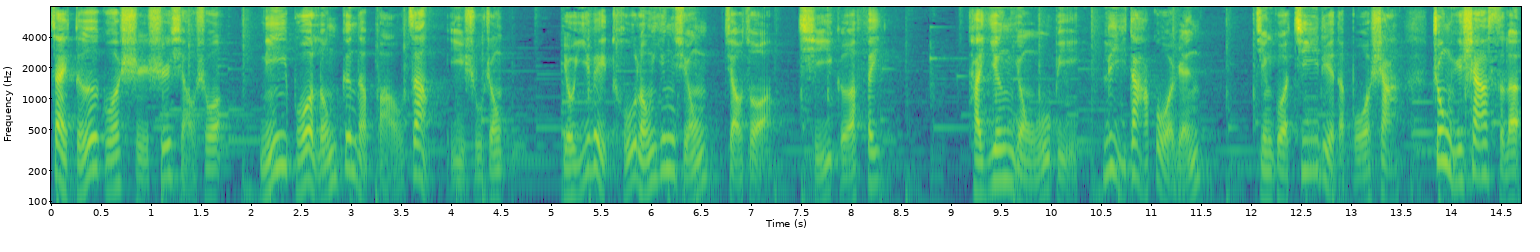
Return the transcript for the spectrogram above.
在德国史诗小说《尼伯龙根的宝藏》一书中，有一位屠龙英雄，叫做齐格飞。他英勇无比，力大过人，经过激烈的搏杀，终于杀死了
